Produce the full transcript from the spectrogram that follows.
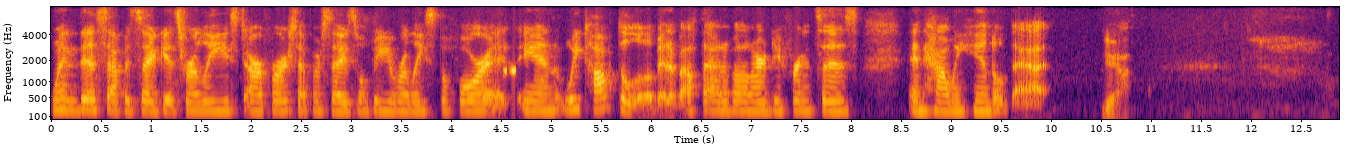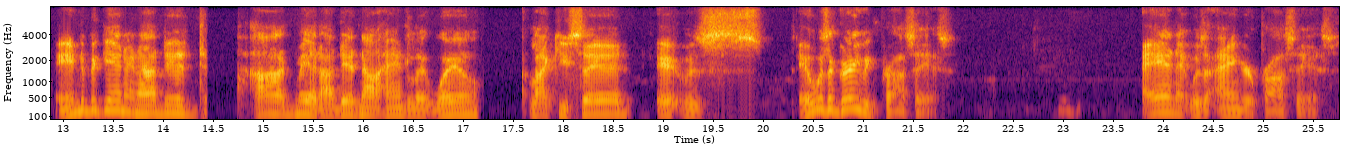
when this episode gets released our first episodes will be released before it and we talked a little bit about that about our differences and how we handled that Yeah. In the beginning, I did, I admit, I did not handle it well. Like you said, it was, it was a grieving process. And it was an anger process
